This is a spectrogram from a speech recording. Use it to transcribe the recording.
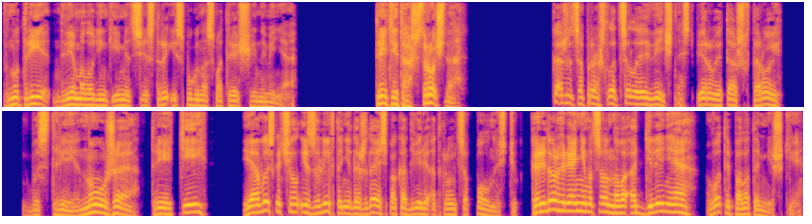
Внутри две молоденькие медсестры, испуганно смотрящие на меня. «Третий этаж, срочно!» Кажется, прошла целая вечность. Первый этаж, второй... Быстрее. Ну уже! Третий... Я выскочил из лифта, не дожидаясь, пока двери откроются полностью. Коридор реанимационного отделения, вот и палата Мишки.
